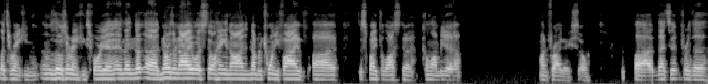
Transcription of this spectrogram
that's ranking. Those are rankings for you. And then uh, Northern Iowa still hanging on at number 25, uh, despite the loss to Columbia on Friday. So uh, that's it for the,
